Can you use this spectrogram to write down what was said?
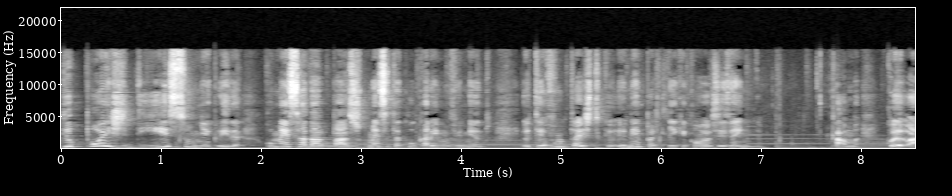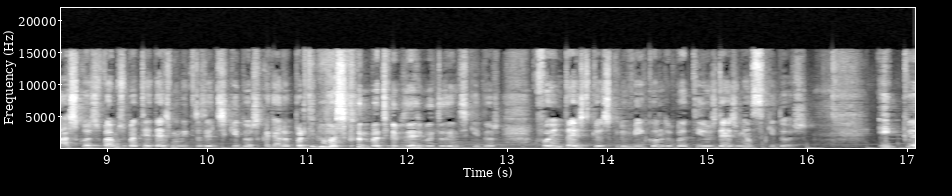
Depois disso, minha querida, começa a dar passos, começa-te a colocar em movimento. Eu teve um texto que eu nem partilhei aqui com vocês ainda. Calma, acho que hoje vamos bater 10.300 seguidores, se calhar a partir de hoje quando batemos 10.300 seguidores. Foi um texto que eu escrevi quando bati os 10 mil seguidores e que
